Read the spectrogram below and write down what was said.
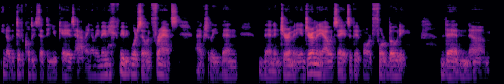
you know, the difficulties that the UK is having. I mean, maybe maybe more so in France actually than than in Germany. In Germany, I would say it's a bit more foreboding than um,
